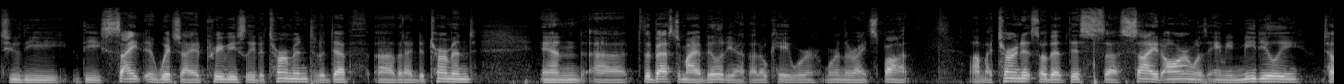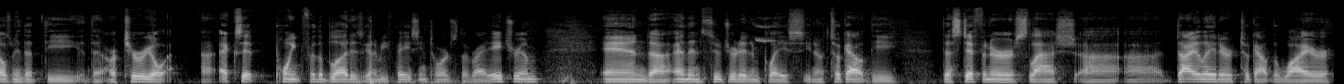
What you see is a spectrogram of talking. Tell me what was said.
to the, the site at which I had previously determined, to the depth uh, that I determined. And uh, to the best of my ability, I thought, okay, we're, we're in the right spot. Um, I turned it so that this uh, side arm was aiming medially. Tells me that the, the arterial uh, exit point for the blood is going to be facing towards the right atrium, and uh, and then sutured it in place. You know, took out the the stiffener slash uh, uh, dilator, took out the wire.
